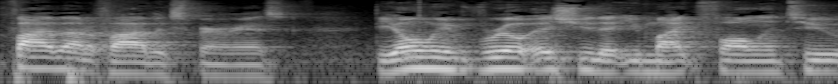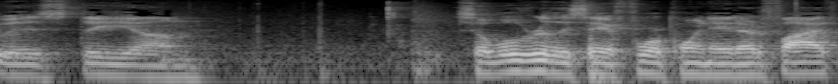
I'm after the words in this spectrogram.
Five out of five experience. The only real issue that you might fall into is the, um, so we'll really say a 4.8 out of 5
